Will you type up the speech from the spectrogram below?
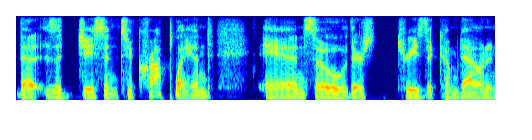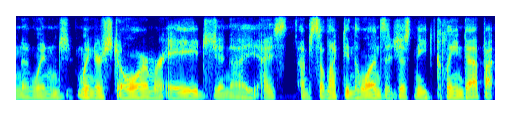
that is adjacent to cropland. And so there's trees that come down in a wind, winter storm or age, and I, I, am selecting the ones that just need cleaned up. I,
